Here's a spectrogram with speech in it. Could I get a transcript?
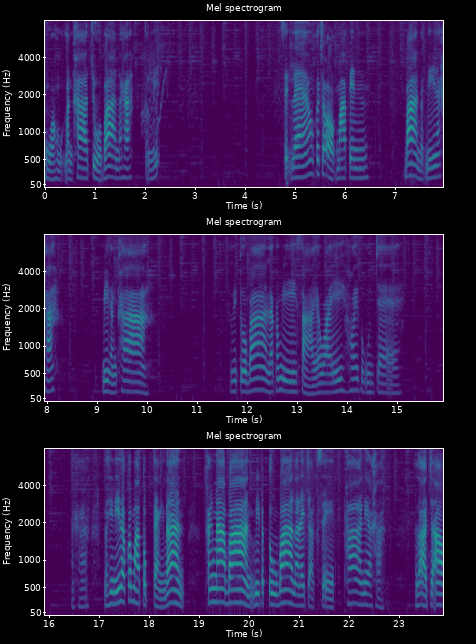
หัวของหลังคาจั่วบ้านนะคะ ตรงนี้ เสร็จแล้วก็จะออกมาเป็นบ้านแบบนี้นะคะ มีหลังคา มีตัวบ้านแล้วก็มีสายเอาไว้ห้อยพวงกุญแจนะคะ แล้วทีนี้เราก็มาตกแต่งด้านข้างหน้าบ้าน มีประตูบ้านอะไรจากเศษผ้าเนี่ยค่ะ เราอาจจะเอา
